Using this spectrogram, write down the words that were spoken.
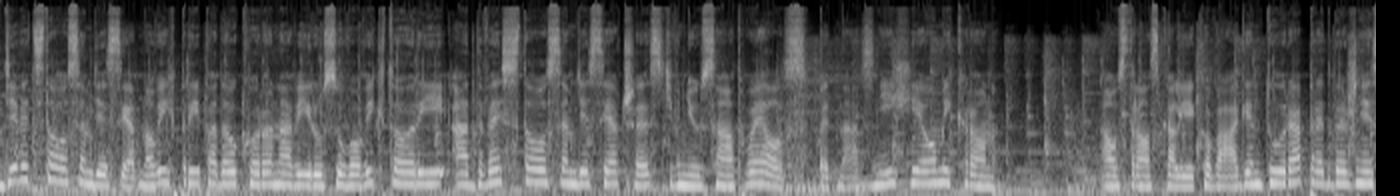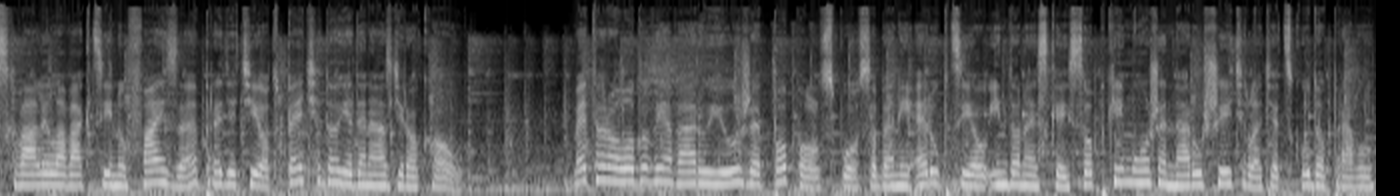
980 nových prípadov koronavírusu vo Viktórii a 286 v New South Wales. 15 z nich je Omikron. Austrálska lieková agentúra predbežne schválila vakcínu Pfizer pre deti od 5 do 11 rokov. Meteorológovia varujú, že popol spôsobený erupciou indonéskej sopky môže narušiť leteckú dopravu.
